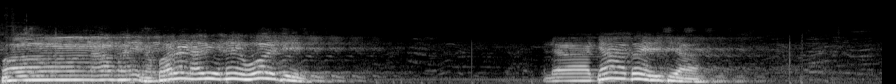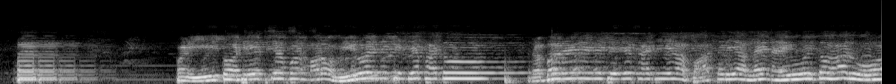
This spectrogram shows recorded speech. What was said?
પણ આ મારી આવી નહીં હોય જી. એટલે ક્યાં ગઈ છે પણ એ તો ઠીક છે, પણ મારો વીરો નથી દેખાતો. રબર નથી દેખાતી. આ ભાતડિયા લઈને આવ્યું હોય તો સારું હો.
